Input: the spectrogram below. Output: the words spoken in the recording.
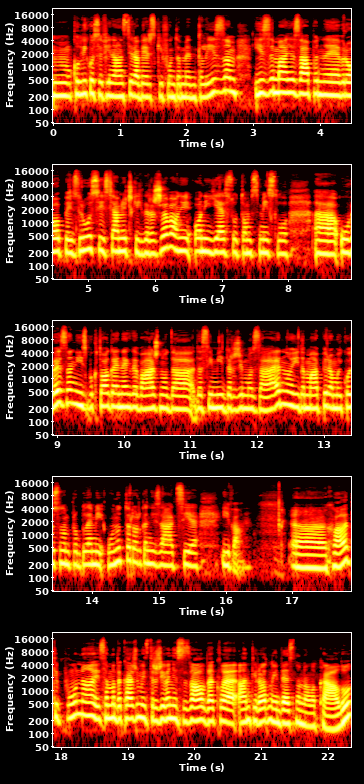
mm, koliko se finansira verski fundamentalizam iz zemalja zapadne Evrope, iz Rusije, iz američkih država. Oni, oni jesu u tom smislu uh, uvezani i zbog toga je negde važno da, da se mi držimo zajedno i da mapiramo i koji su nam problemi unutar organizacije i van. Uh, hvala ti puno i samo da kažemo istraživanje se zvalo dakle antirodno i desno na lokalu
